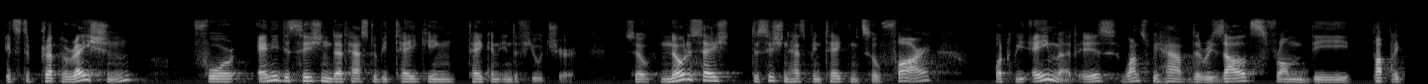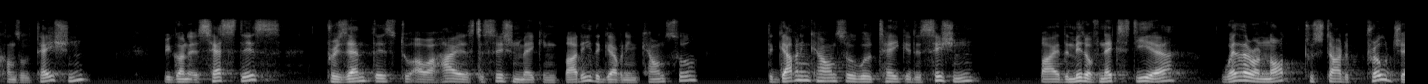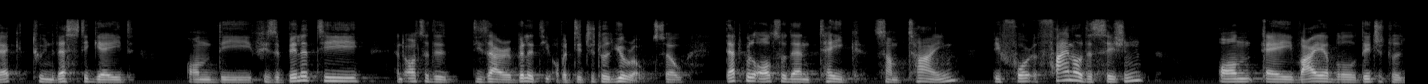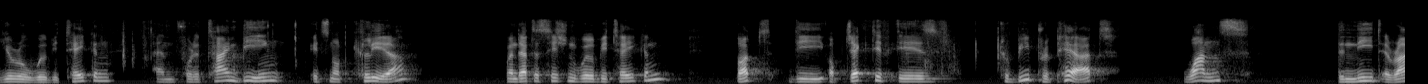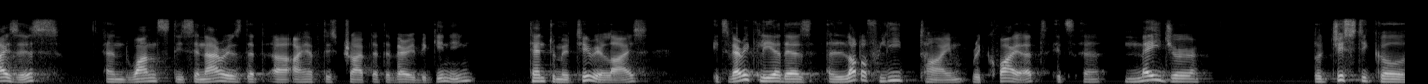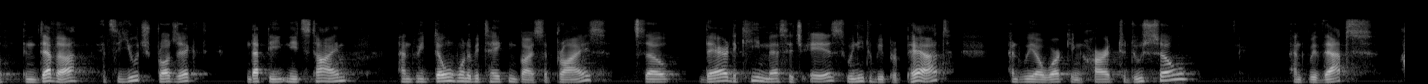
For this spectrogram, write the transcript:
it's the preparation for any decision that has to be taking, taken in the future. So no decision has been taken so far. What we aim at is once we have the results from the public consultation, we're going to assess this, present this to our highest decision-making body, the Governing Council. The Governing Council will take a decision by the mid of next year whether or not to start a project to investigate on the feasibility and also the desirability of a digital euro. So that will also then take some time before a final decision on a viable digital euro will be taken. And for the time being, it's not clear when that decision will be taken, but the objective is to be prepared once the need arises and once the scenarios that uh, I have described at the very beginning tend to materialize, it's very clear there's a lot of lead time required. It's a major logistical endeavor. It's a huge project that needs time and we don't want to be taken by surprise. So there the key message is we need to be prepared and we are working hard to do so. And with that,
